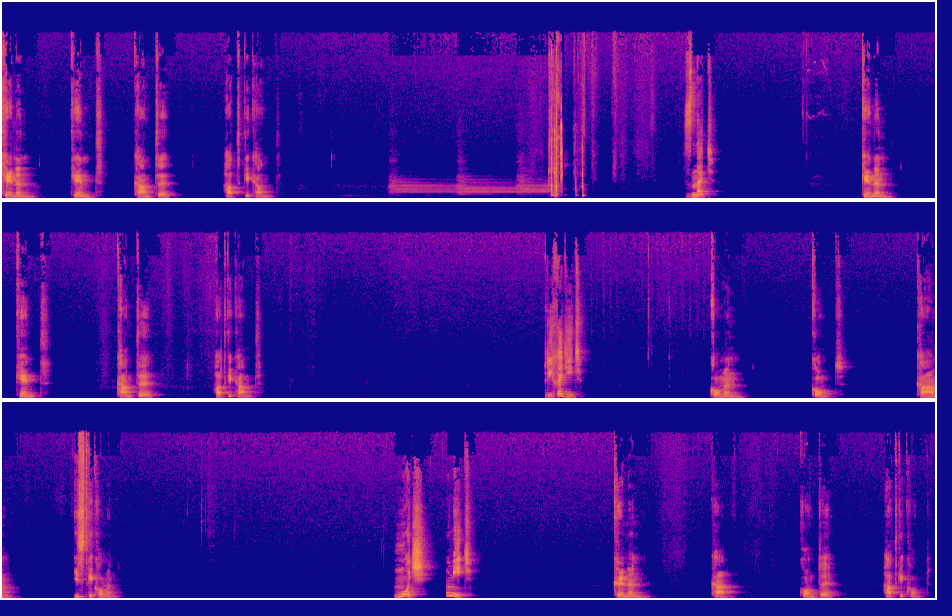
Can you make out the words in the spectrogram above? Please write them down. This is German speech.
Kennen, kennt, kannte, hat gekannt. Знать. Kennen, kennt, kannte, hat gekannt. Приходить. Kommen, kommt, kam, ist gekommen. Мочь. Уметь. Können, kann, konnte, hat gekonnt.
